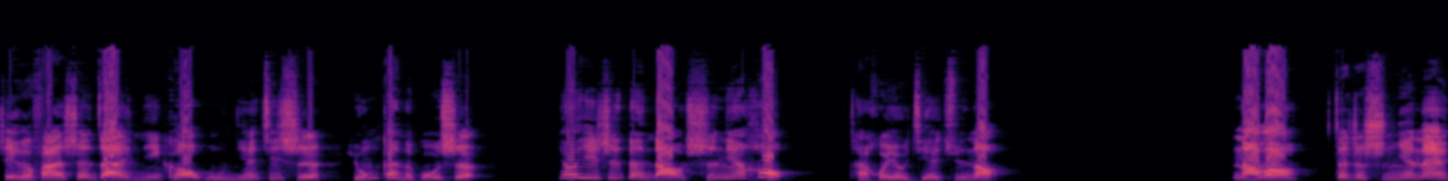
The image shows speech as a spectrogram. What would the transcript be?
这个发生在尼克五年级时勇敢的故事，要一直等到十年后才会有结局呢。那么，在这十年内，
